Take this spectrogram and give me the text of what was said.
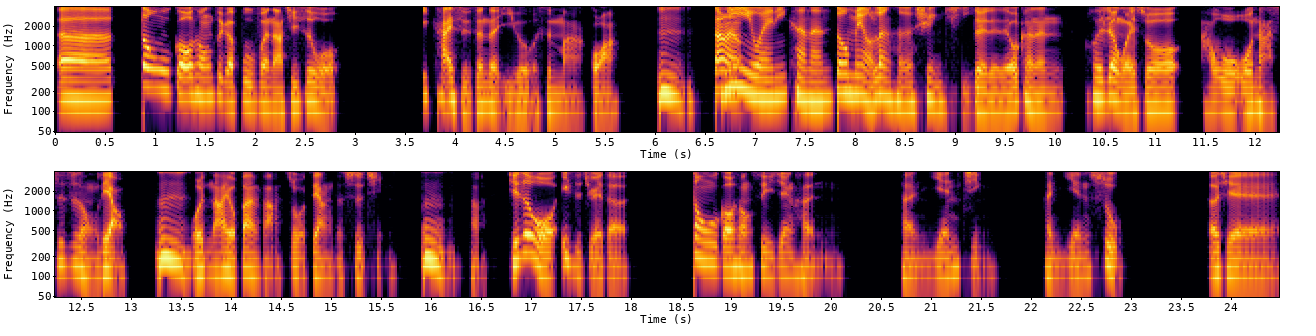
呃，动物沟通这个部分呢，其实我一开始真的以为我是麻瓜。嗯，当然，你以为你可能都没有任何讯息？对对对，我可能会认为说啊，我我哪是这种料？嗯，我哪有办法做这样的事情？嗯啊，其实我一直觉得动物沟通是一件很很严谨、很严肃，而且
